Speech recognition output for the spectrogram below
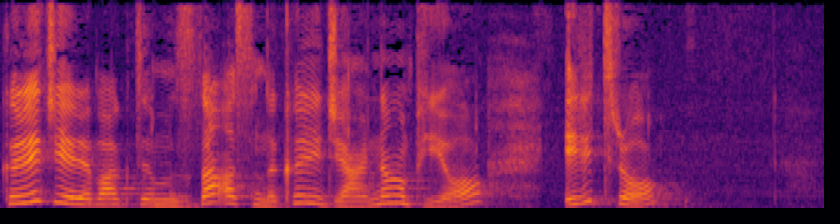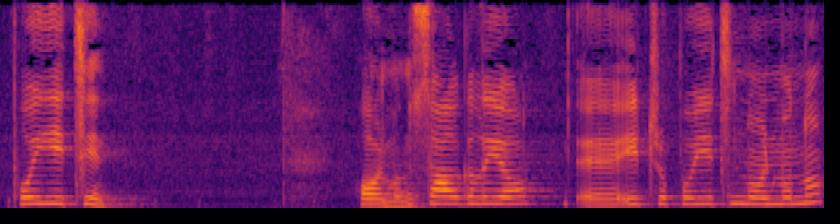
Karaciğere baktığımızda aslında karaciğer ne yapıyor? Eritro poietin hormonu salgılıyor. E, eritropoietin hormonu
